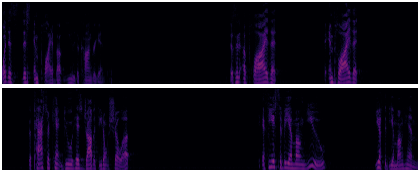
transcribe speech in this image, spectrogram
What does this imply about you, the congregant? Doesn't it apply that, imply that the pastor can't do his job if you don't show up? If he is to be among you, you have to be among him.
